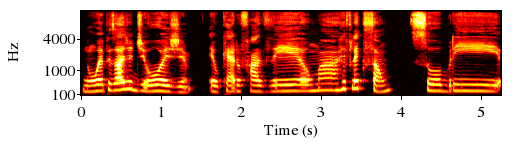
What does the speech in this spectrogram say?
No episódio de hoje, eu quero fazer uma reflexão sobre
